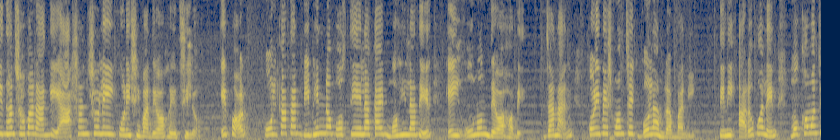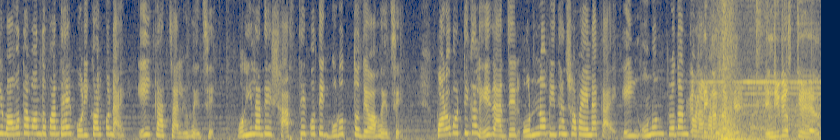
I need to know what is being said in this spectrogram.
বিধানসভার আগে আসানসোলে এই পরিষেবা দেওয়া হয়েছিল। এরপর কলকাতার বিভিন্ন বস্তি এলাকায় মহিলাদের এই উনুন দেওয়া হবে জানান পরিবেশ মন্ত্রী গোলাম রাব্বানি। তিনি আরও বলেন মুখ্যমন্ত্রী মমতা বন্দ্যোপাধ্যায়ের পরিকল্পনায় এই কাজ চালু হয়েছে। মহিলাদের স্বাস্থ্যের প্রতি গুরুত্ব দেওয়া হয়েছে। পরবর্তীকালে রাজ্যের অন্য বিধানসভা এলাকায় এই উনুন প্রদান করা হবে। ইঞ্জুরিয়াস টু হেলথ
